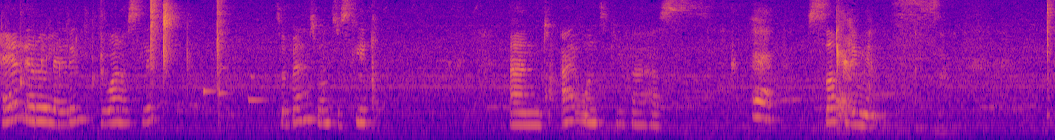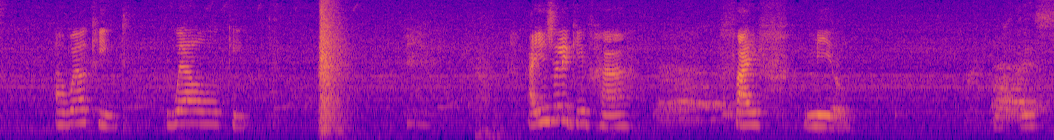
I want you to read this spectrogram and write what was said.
hey little lady you want to sleep? So Bernice wants to sleep. And I want to give her her supplements. A Wellkid well kid I usually give her five meal of this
